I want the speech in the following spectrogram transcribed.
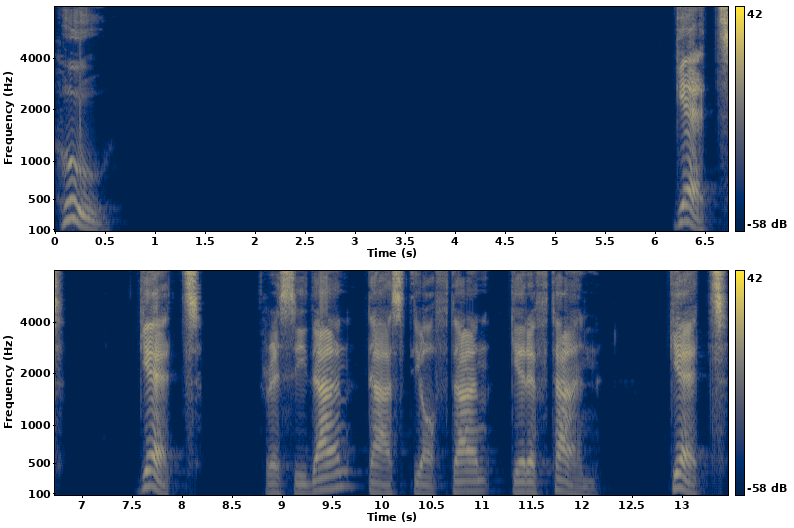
who get. Get. رسیدن دست یافتن گرفتن. Get.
